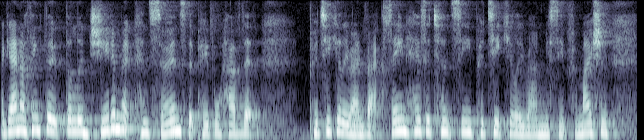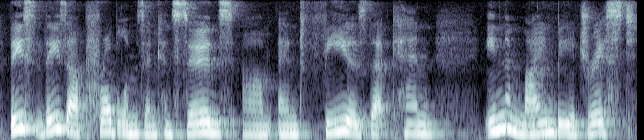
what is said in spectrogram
again I think that the legitimate concerns that people have that particularly around vaccine hesitancy, particularly around misinformation. These these are problems and concerns um, and fears that can, in the main, be addressed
